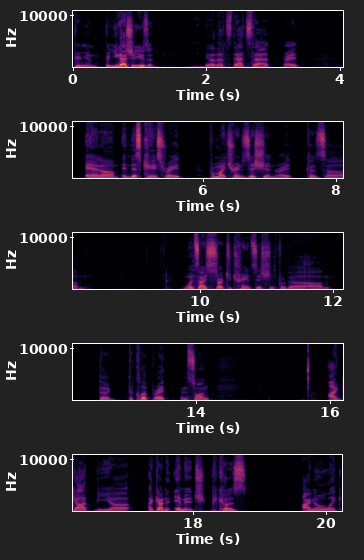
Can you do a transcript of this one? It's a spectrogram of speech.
premium, but you guys should use it. You know that's that's that right. And um in this case, right, for my transition, right, because um once I start to transition for the um the the clip, right, and the song, I got the uh I got an image because I know like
